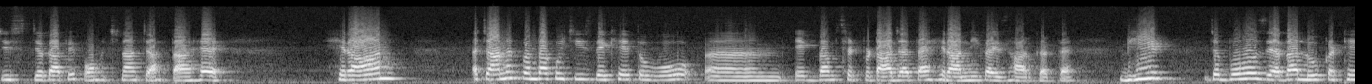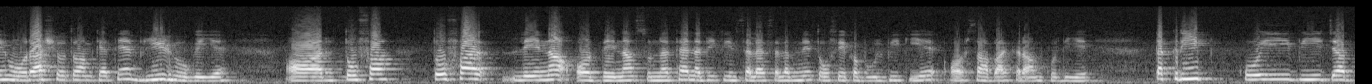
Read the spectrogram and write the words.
जिस जगह पे पहुँचना चाहता है। हैरान, अचानक बंदा कोई चीज़ देखे तो वो एकदम सटपटा जाता है, हैरानी का इजहार करता है। भीड़, जब बहुत ज़्यादा लोग इकट्ठे हों, रश हो तो हम कहते हैं, भीड़ हो गई है। और तोहफा तोहफा लेना और देना सुन्नत है। नबी करीम वसल्लम ने तोहफे कबूल भी किए और साहबा कराम को दिए। तकरीब कोई भी जब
